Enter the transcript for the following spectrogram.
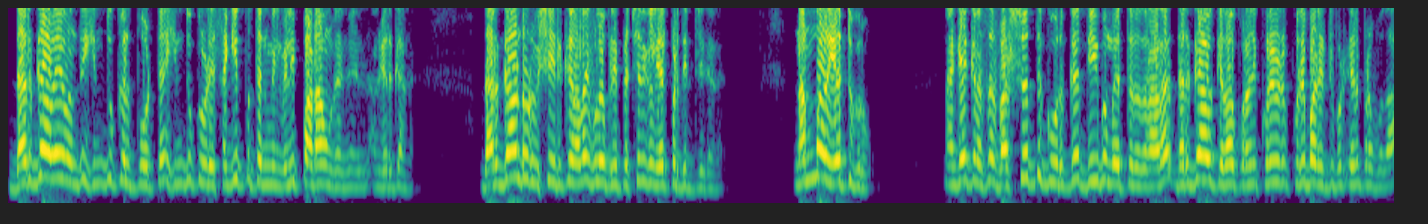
தர்காவே வந்து இந்துக்கள் போட்ட இந்துக்களுடைய சகிப்புத்தன்மையின் வெளிப்பாடாக அவங்க அங்கே அங்கே இருக்காங்க. தர்கான்ற ஒரு விஷயம் இருக்கிறனால இவ்வளோ பெரிய பிரச்சனைகள் ஏற்படுத்திட்டு இருக்காங்க. நம்ம அதை ஏற்றுக்கிறோம் நான் கேட்குறேன் சார் வருஷத்துக்கு ஒருக்க தீபம் ஏற்றுறதுனால தர்காவுக்கு ஏதாவது குறை குறை குறைபாடு ஏற்பட போதா?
